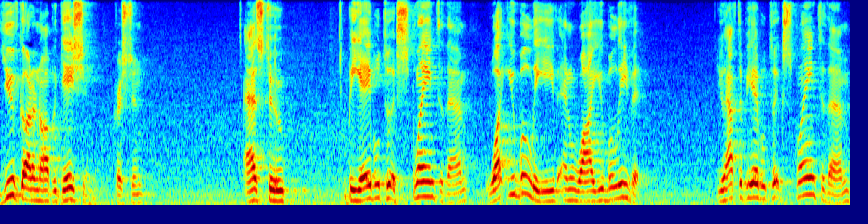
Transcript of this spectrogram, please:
you've got an obligation, Christian, as to be able to explain to them what you believe and why you believe it. You have to be able to explain to them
